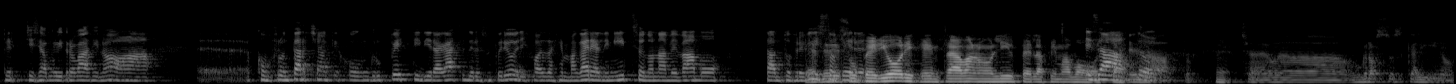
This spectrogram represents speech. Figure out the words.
per- ci siamo ritrovati no, a eh, confrontarci anche con gruppetti di ragazzi delle superiori, cosa che magari all'inizio non avevamo tanto Eh, previsto. delle per- superiori che entravano lì per la prima volta. Esatto. Esatto, Eh. c'è una- un grosso scalino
